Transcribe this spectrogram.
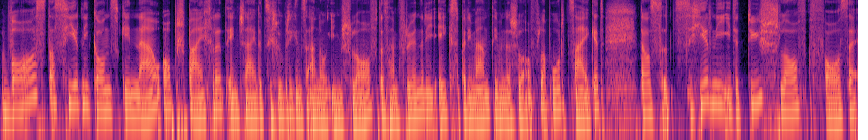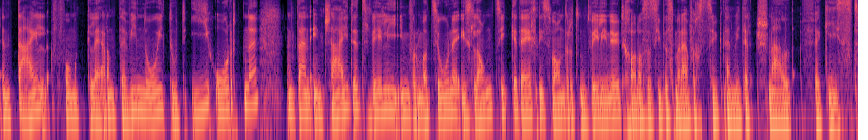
Was das Hirn ganz genau abspeichert, entscheidet sich übrigens auch noch im Schlaf. Das haben frühere Experimente in einem Schlaflabor gezeigt, dass das Hirn in der Tiefschlafphase einen Teil vom Gelernten wie neu einordnen und dann entscheidet, welche Informationen ins Langzeitgedächtnis wandern und welche nicht. Kann also sein, dass man einfach das Zeug dann wieder schnell vergisst.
